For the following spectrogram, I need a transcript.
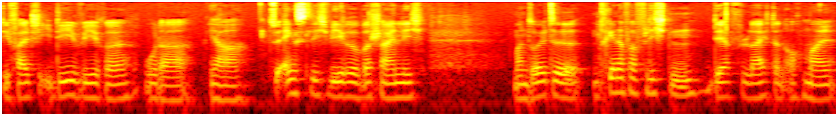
die falsche Idee wäre oder ja, zu ängstlich wäre wahrscheinlich. Man sollte einen Trainer verpflichten, der vielleicht dann auch mal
